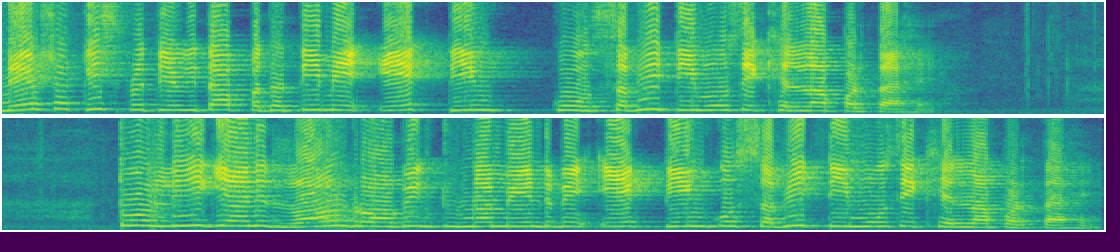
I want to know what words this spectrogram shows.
नेक्स्ट किस प्रतियोगिता पद्धति में एक टीम को सभी टीमों से खेलना पड़ता है? तो लीग यानी राउंड रॉबिंग टूर्नामेंट में एक टीम को सभी टीमों से खेलना पड़ता है।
